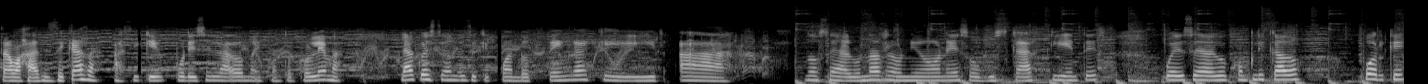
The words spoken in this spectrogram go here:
trabaja desde casa, así que por ese lado no hay tanto problema. La cuestión es de que cuando tenga que ir a, no sé, algunas reuniones o buscar clientes, puede ser algo complicado porque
